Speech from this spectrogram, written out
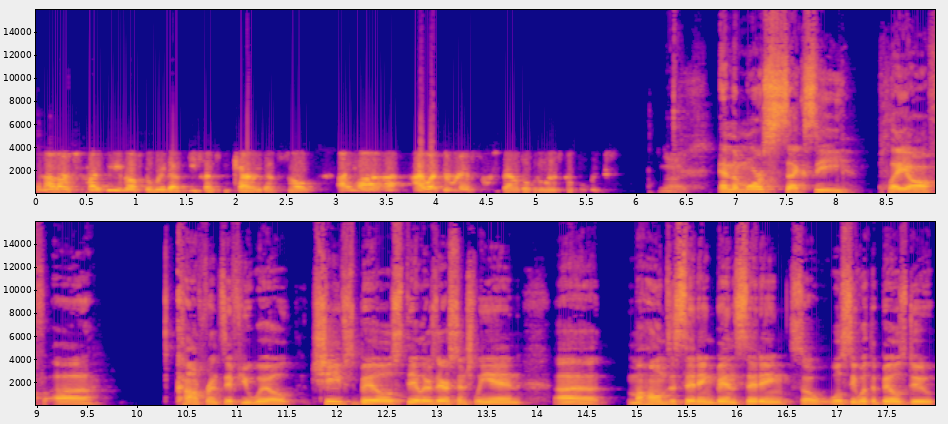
and that actually might be enough the way that defense can carry them. So I I, I like the Rams to rebound over the last couple of weeks. Nice. And the more sexy playoff. Uh conference, if you will. Chiefs, Bills, Steelers, they're essentially in. Uh, Mahomes is sitting, Ben's sitting, so we'll see what the Bills do.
